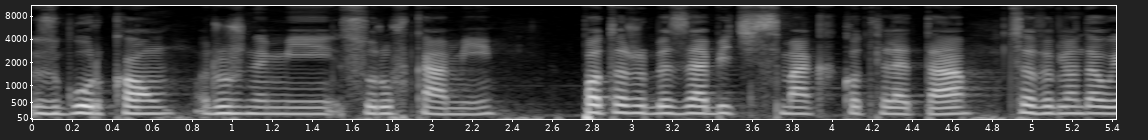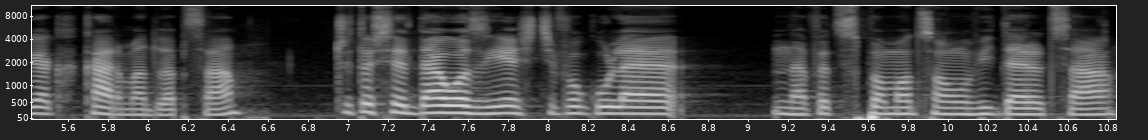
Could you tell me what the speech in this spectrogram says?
z górką różnymi surówkami, po to, żeby zabić smak kotleta, co wyglądało jak karma dla psa. Czy to się dało zjeść w ogóle nawet z pomocą widelca,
